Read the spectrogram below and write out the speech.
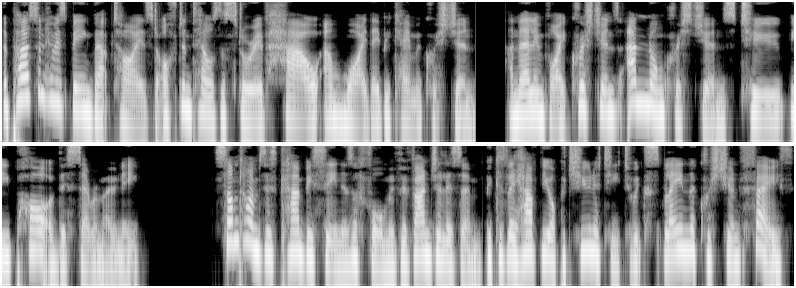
The person who is being baptized often tells the story of how and why they became a Christian, and they'll invite Christians and non Christians to be part of this ceremony. Sometimes this can be seen as a form of evangelism because they have the opportunity to explain the Christian faith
